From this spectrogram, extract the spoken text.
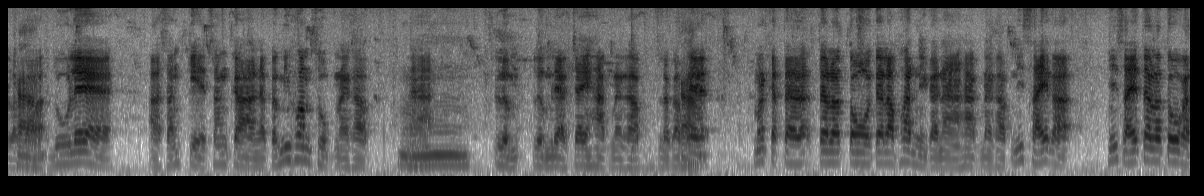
แล้วคก็รับดูแลอ่าสังเกตสังการแล้วก็มีความสุขนะครับนะฮะอืมเริ่มเริ่มแรกใจหักนะครับ แล้วก็ครับแพ้มันก็แต่แต่ละโตแต่ละพันธุ์นี่ก็น่าหักนะครับ นิสัยก็นิสัยแต่ละโตก็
